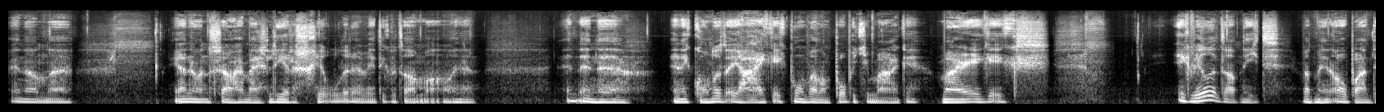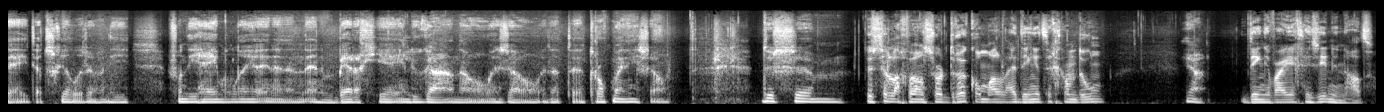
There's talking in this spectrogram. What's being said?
En dan, eh, ja, dan zou hij mij leren schilderen, weet ik wat allemaal. En, en, en, eh, en ik kon het, ja, ik, ik kon wel een poppetje maken. Maar ik, ik, ik wilde dat niet. Wat mijn opa deed, dat schilderen van die, van die hemel en, en, en een bergje in Lugano en zo. Dat eh, trok mij niet zo. Dus ehm, Dus er lag wel een soort druk om allerlei dingen te gaan doen. ja, Dingen waar je geen zin in had.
